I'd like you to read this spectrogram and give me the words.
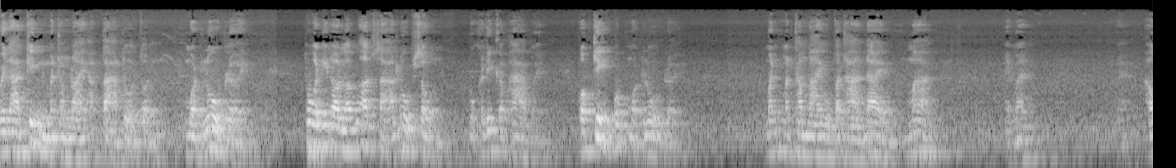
เวลากลิ้งมันทำลายอัตตาตัวตน หมดรูปเลย ทุกวันนี้เราเรารักษารูปทรงบุคลิกภาพไว้พอกิ้งปุ๊บหมดรูปเลย มันมันทำลายอุปทานได้มาก เห็นไหมเอา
